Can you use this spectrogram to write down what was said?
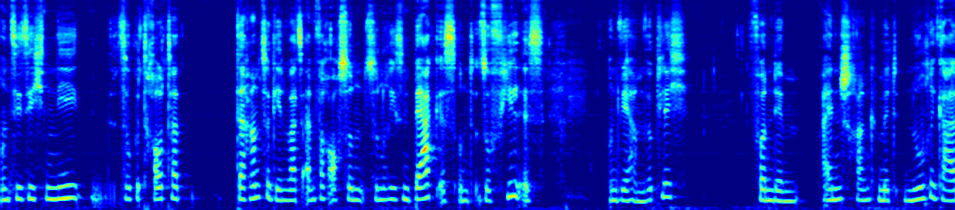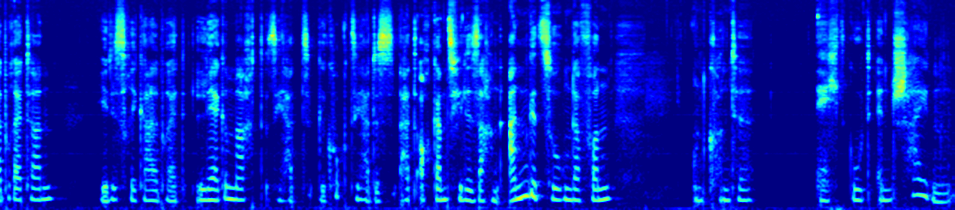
Und sie sich nie so getraut hat, daran zu gehen, weil es einfach auch so ein, so ein Riesenberg ist und so viel ist. Und wir haben wirklich von dem einen Schrank mit nur Regalbrettern jedes Regalbrett leer gemacht. Sie hat geguckt, sie hat es, hat auch ganz viele Sachen angezogen davon und konnte echt gut entscheiden.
